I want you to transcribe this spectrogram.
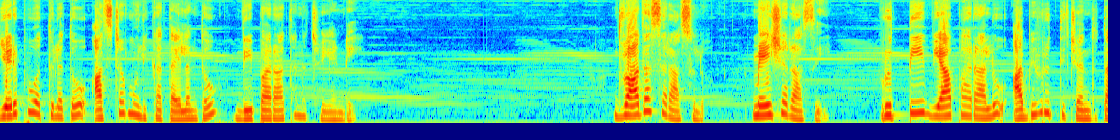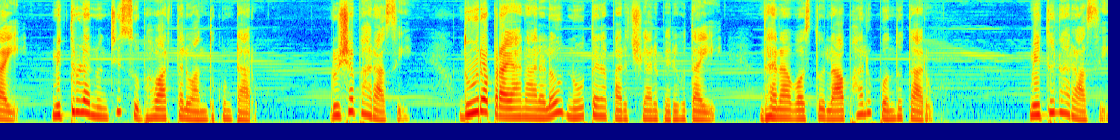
ఎరుపు ఒత్తులతో అష్టమూలిక తైలంతో దీపారాధన చేయండి. ద్వాదశ రాసులు. మేషరాశి. వృత్తి వ్యాపారాలు అభివృద్ధి చెందుతాయి. మిత్రుల నుంచి శుభవార్తలు అందుకుంటారు. వృషభ రాశి. దూర ప్రయాణాలలో నూతన పరిచయాలు పెరుగుతాయి. ధన వస్తు లాభాలు పొందుతారు. మిథున రాశి.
